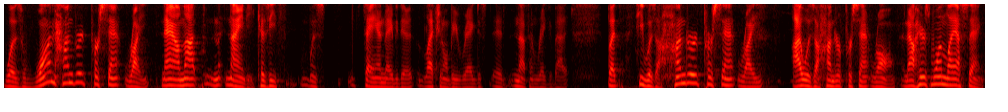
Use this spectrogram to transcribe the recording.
was 100% right. Now, not 90, because he th- was saying maybe the election will be rigged. It's, uh, nothing rigged about it. But he was 100% right. I was 100% wrong. Now, here's one last thing.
